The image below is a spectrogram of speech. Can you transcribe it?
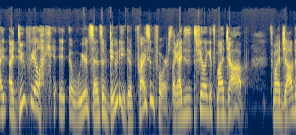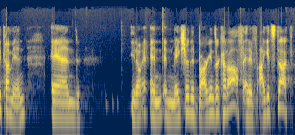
I, I do feel like a weird sense of duty to price enforce. Like, I just feel like it's my job. It's my job to come in and – you know, and and make sure that bargains are cut off. And if I get stuck,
